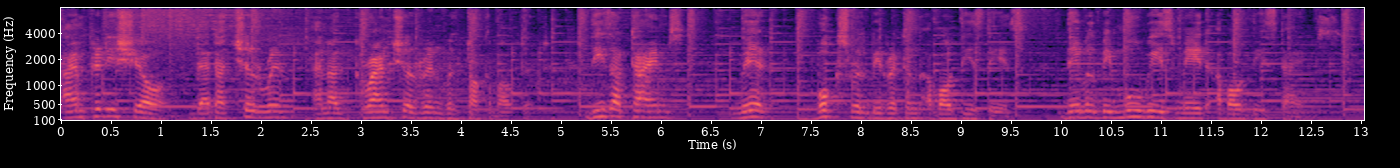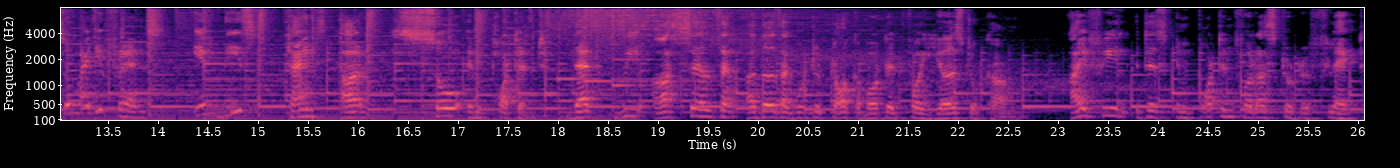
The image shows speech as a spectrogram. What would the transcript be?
I am pretty sure that our children and our grandchildren will talk about it. These are times where books will be written about these days. There will be movies made about these times. So, my dear friends, if these times are so important that we ourselves and others are going to talk about it for years to come, I feel it is important for us to reflect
